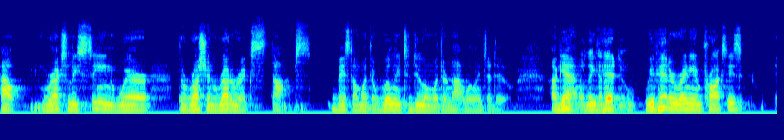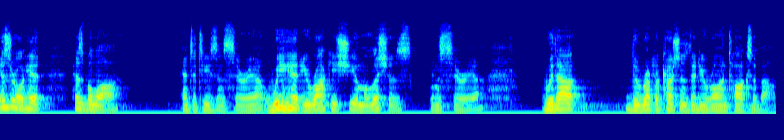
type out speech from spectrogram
out. We're actually seeing where the Russian rhetoric stops based on what they're willing to do and what they're not willing to do. Again, we've hit do. we've hit Iranian proxies. Israel hit Hezbollah entities in Syria. We hit Iraqi Shia militias in Syria without the repercussions that Iran talks about,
